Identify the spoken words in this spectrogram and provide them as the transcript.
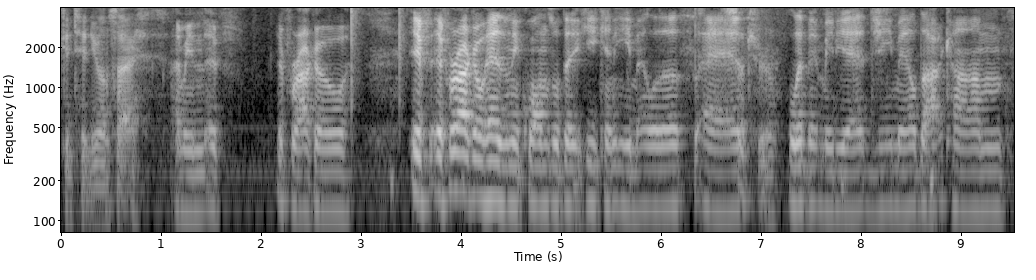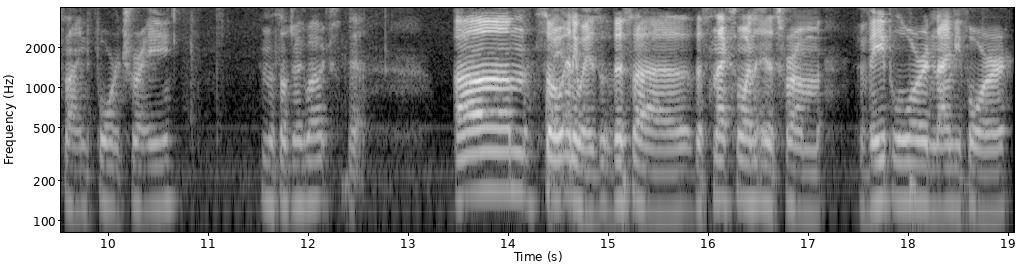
Continue. I'm sorry. I mean if if Rocco if if Rocco has any qualms with it, he can email us at So true. limitmedia at gmail.com signed for Trey in the subject box. Yeah. Um. So, Oh, yeah. anyways, this uh this next one is from Vape Lord ninety four.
